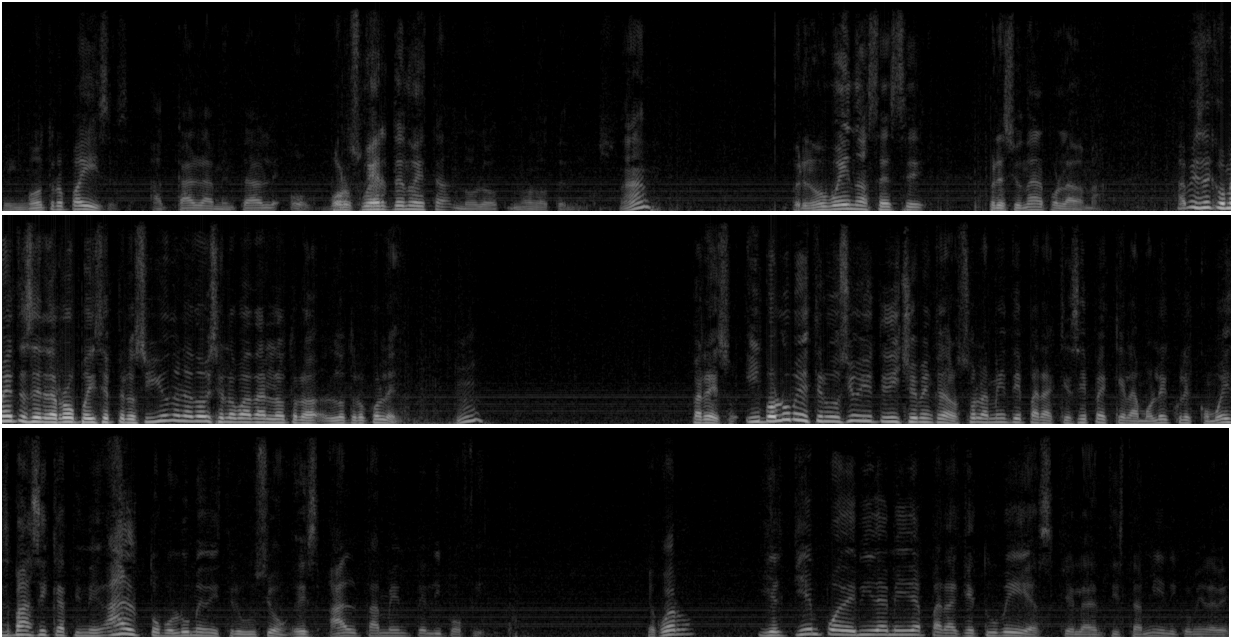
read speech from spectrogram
En otros países, acá lamentable, o por suerte nuestra, no lo, no lo tenemos. ¿ah? Pero no es bueno hacerse presionar por la mamá. A veces cometes el error, pues dice, pero si yo no le doy, se lo va a dar el otro, el otro colega. Para eso. Y volumen de distribución, yo te he dicho bien claro, solamente para que sepas que la molécula, como es básica, tiene alto volumen de distribución, es altamente lipofílica. ¿De acuerdo? Y el tiempo de vida media para que tú veas que el antihistamínico, mira, ve.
